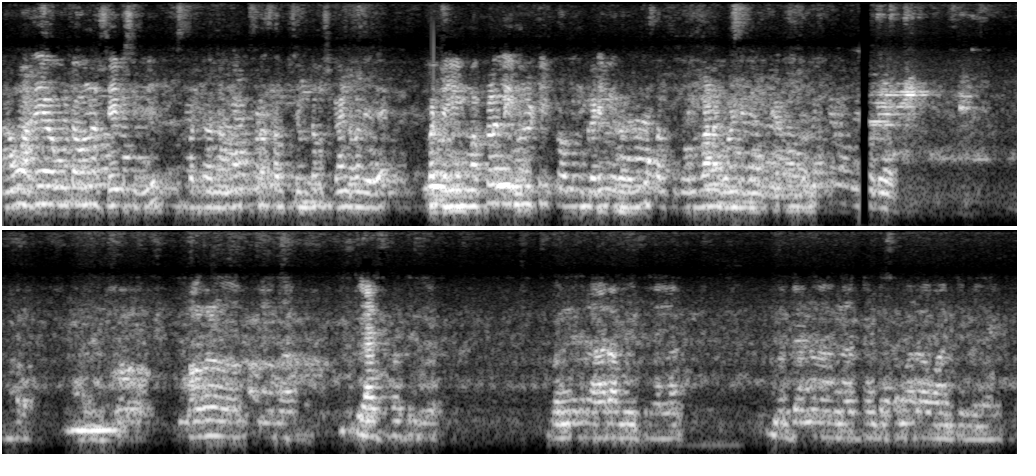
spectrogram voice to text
ನಾವು ಅದೇ ಊಟವನ್ನು ಸೇವಿಸಿದ್ವಿ ಬಟ್ ನಮಗೆ ಕೂಡ ಸ್ವಲ್ಪ ಸಿಂಟಮ್ಸ್ ಕಂಡು ಬಂದಿದೆ. ಬಟ್ ಈ ಮಕ್ಕಳಲ್ಲಿ ಇಮ್ಯುನಿಟಿ ಪ್ರಾಬ್ಲಮ್ ಕಡಿಮೆ ಇರೋದ್ರಿಂದ ಸ್ವಲ್ಪ ದುರ್ಬಾಣಗೊಂಡಿದೆ ಅಂತ ಹೇಳ್ಬೋದು. ಮಗಳು ಈಗ ಈ ಆಸ್ಪತ್ರೆಗೆ ಬಂದಿದ್ರೆ ಆರಾಮಾಯಿತು ಎಲ್ಲ ಮಧ್ಯಾಹ್ನ ನಾಲ್ಕು ಗಂಟೆ ಸುಮಾರು ವಾಂತಿ ಬಂದಾಗಿತ್ತು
